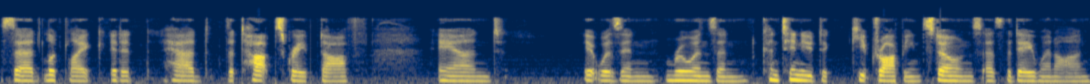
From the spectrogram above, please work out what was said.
said, looked like it had had the top scraped off and it was in ruins and continued to keep dropping stones as the day went on.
